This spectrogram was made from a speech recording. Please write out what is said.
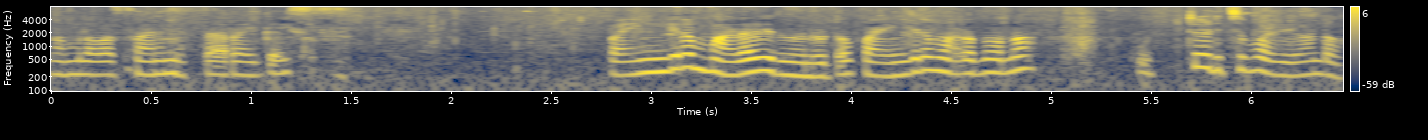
നമ്മൾ അവസാനം എത്താറായി ഗൈസ് ഭയങ്കര മഴ വരുന്നുണ്ട് കേട്ടോ. ഭയങ്കര മഴ എന്ന് പറഞ്ഞാൽ കുറ്റടിച്ച മഴ കണ്ടോ?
